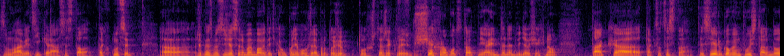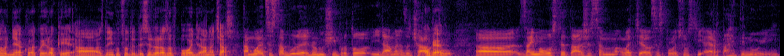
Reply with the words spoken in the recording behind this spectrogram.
z mnoha věcí, která se stala. Tak kluci, eh, řekli jsme si, že se nebudeme bavit teďka úplně o hře, protože to už jste řekli všechno podstatné a internet viděl všechno. Tak, eh, tak co cesta? Ty si, Jirko, vím, tvůj start byl hodně jako, jako i roky a Zdeňku, co ty, ty si dorazil v pohodě a na čas. Ta moje cesta bude jednodušší, proto ji dáme na začátku. Okay. Zajímavost je ta, že jsem letěl se společností Air Tahiti Nui,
